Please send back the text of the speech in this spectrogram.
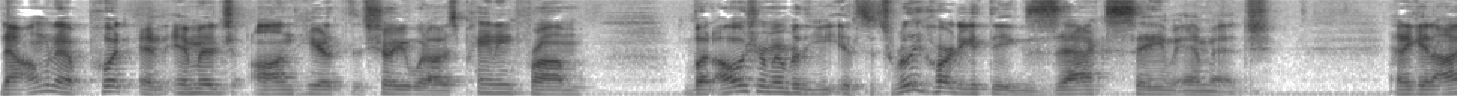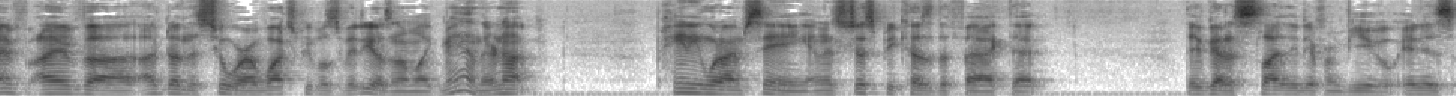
Now I'm to put an image on here to show you what I was painting from, but always remember that it's it's really hard to get the exact same image. And again, I've I've uh, I've done this too, where I've watched people's videos and I'm like, man, they're not painting what I'm seeing, and it's just because of the fact that they've got a slightly different view. It is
